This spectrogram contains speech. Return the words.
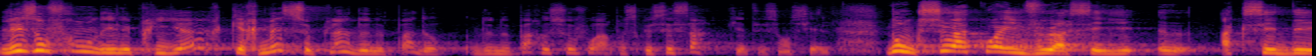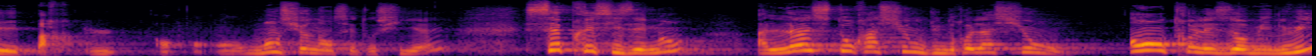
les offrandes et les prières qu'Hermès se plaint de ne, pas, de, ne pas recevoir, parce que c'est ça qui est essentiel. Donc, ce à quoi il veut euh, accéder en, en, mentionnant cet oscillet, c'est précisément à l'instauration d'une relation entre les hommes et lui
